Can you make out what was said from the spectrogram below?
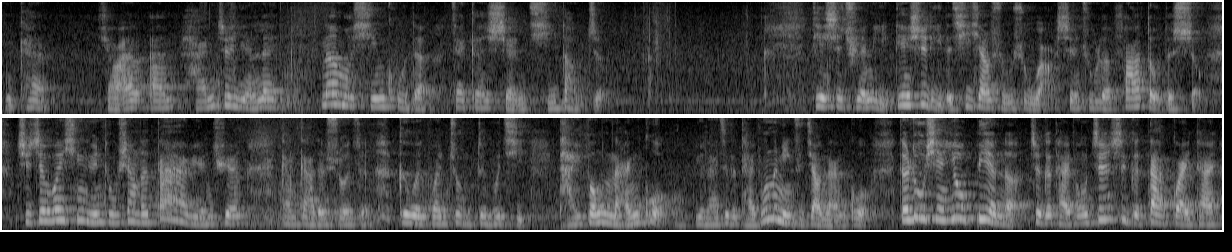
你看，小安安含着眼泪，那么辛苦的在跟神祈祷着。电视圈里，电视里的气象叔叔啊，伸出了发抖的手，指着卫星云图上的大圆圈，尴尬地说着：“各位观众，对不起，台风难过哦。”原来这个台风的名字叫难过，的路线又变了。这个台风真是个大怪胎，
